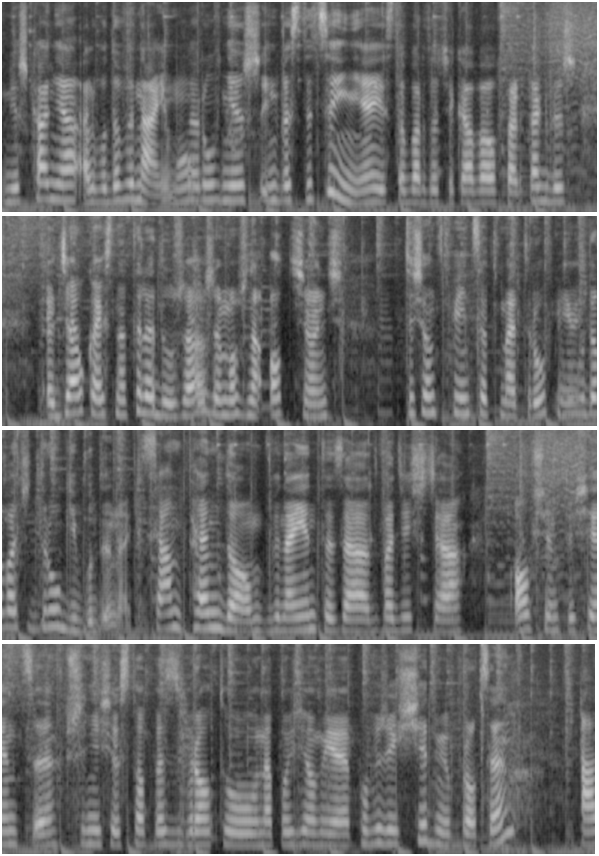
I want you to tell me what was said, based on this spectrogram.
mieszkania albo do wynajmu. Również inwestycyjnie jest to bardzo ciekawa oferta, gdyż działka jest na tyle duża, że można odciąć 1500 metrów i budować drugi budynek. Sam ten dom wynajęty za 28 tysięcy przyniesie stopę zwrotu na poziomie powyżej 7%, a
